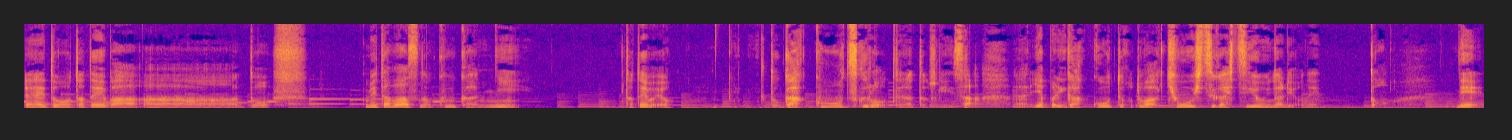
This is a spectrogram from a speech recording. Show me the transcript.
えっ、ー、と例えばあとメタバースの空間に例えばよ学校を作ろうってなった時にさやっぱり学校ってことは教室が必要になるよねで、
